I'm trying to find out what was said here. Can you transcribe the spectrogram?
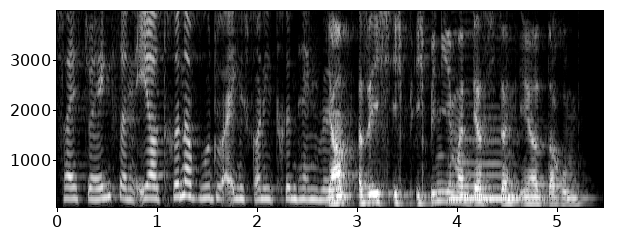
Das heißt, du hängst dann eher drin, obwohl du eigentlich gar nicht drin hängen willst. Ja, also ich, ich, ich bin jemand, der sich dann Mm. eher darum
